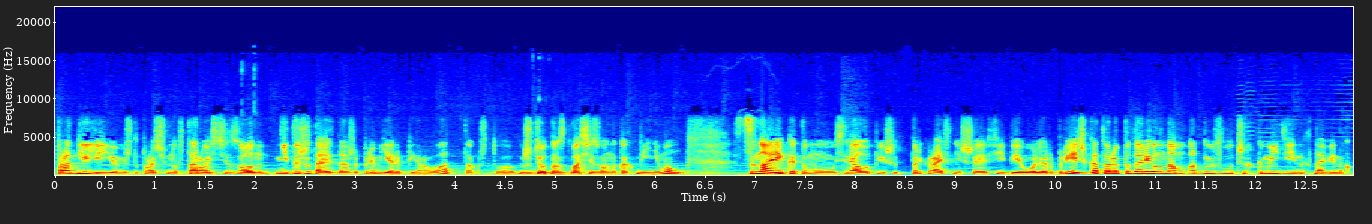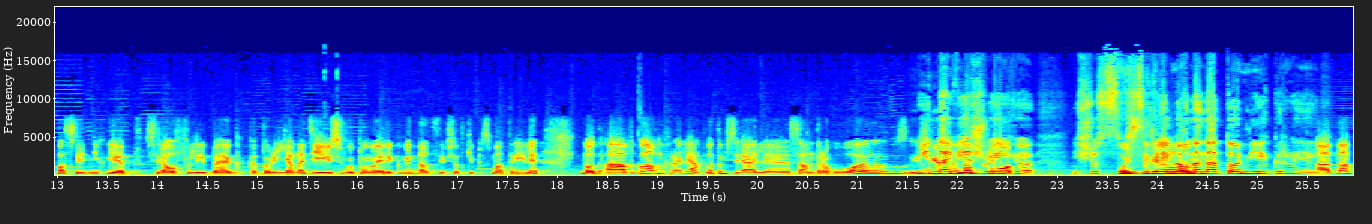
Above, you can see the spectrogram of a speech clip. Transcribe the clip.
Продлили ее, между прочим, на второй сезон, не дожидаясь даже премьеры первого. Так что ждет нас два сезона как минимум. Сценарий к этому сериалу пишет прекраснейшая Фиби Уоллер-Бридж, которая подарила нам одну из лучших комедийных новинок последних лет, сериал «Флибэг», который, я надеюсь, вы по моей рекомендации все-таки посмотрели. Вот. А в главных ролях в этом сериале Сандра О, Ненавижу нам по... ее еще с, по сериалу... времен анатомии игры. Она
